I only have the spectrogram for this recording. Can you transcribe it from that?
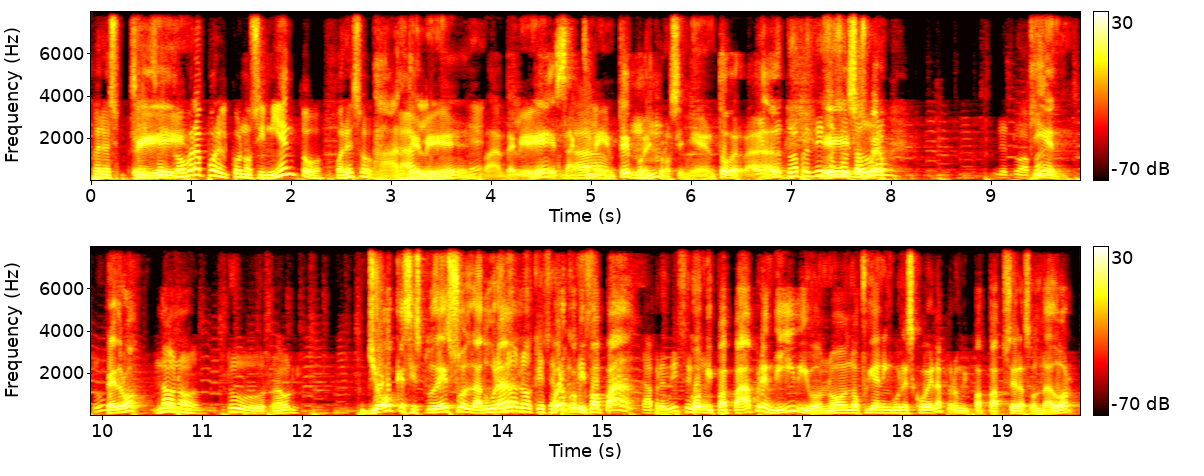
Pero es- Sí. se cobra por el conocimiento, por eso. Ándele, Ah, ándele, exactamente, Ah, por el conocimiento, ¿verdad? ¿Tú, tú aprendiste Eso es soldadura? bueno. ¿De tu papá? ¿Quién? ¿Tú? ¿Pedro? No, no. Tú, Raúl. Yo que si estudié soldadura, No, no, que bueno, con mi papá, Aprendiste. con mi papá aprendí, digo, no, no fui a ninguna escuela, pero mi papá pues, era soldador,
